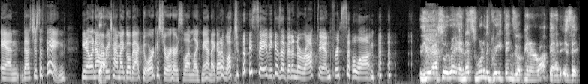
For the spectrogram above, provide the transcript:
And that's just a thing. You know, and now yeah. every time I go back to orchestra rehearsal, I'm like, man, I got to watch what I say because I've been in a rock band for so long. You're absolutely right. And that's one of the great things about being in a rock band is that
